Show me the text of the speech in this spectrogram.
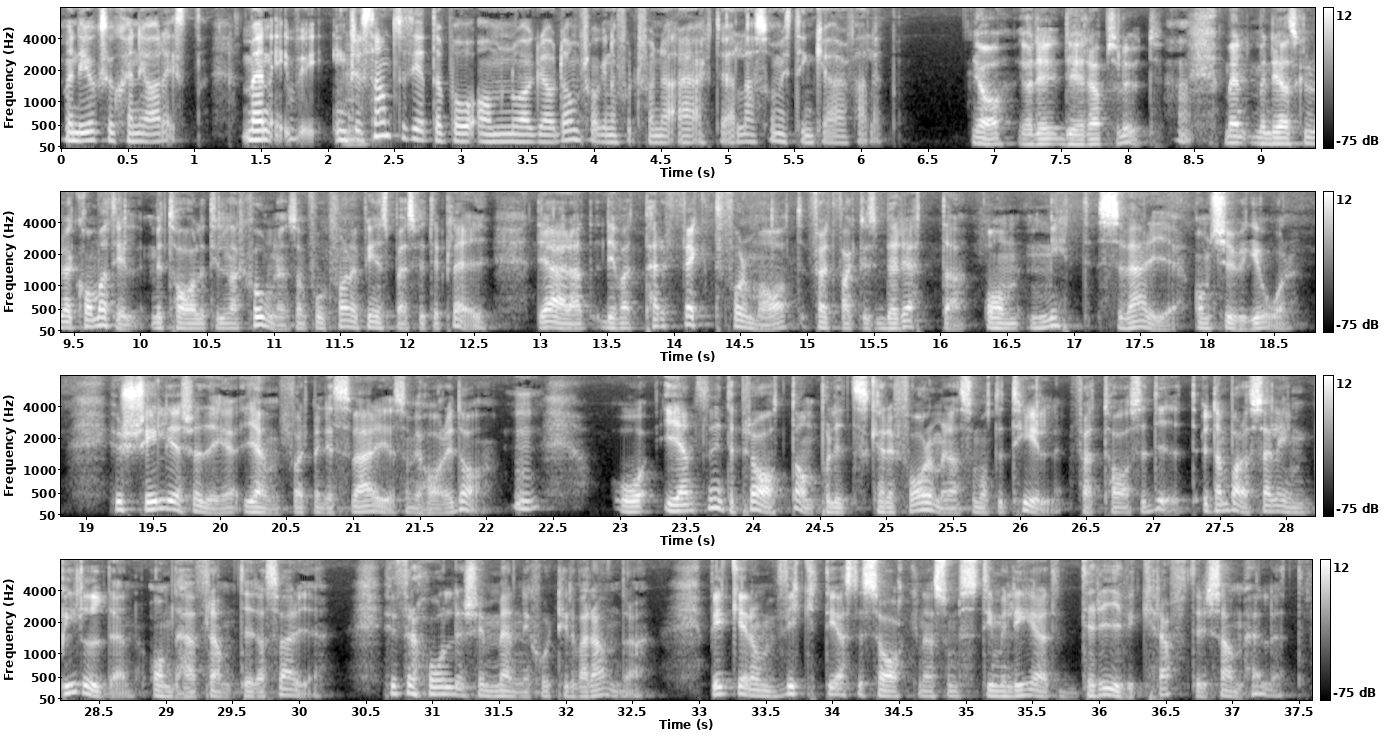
Men det är också genialiskt. Men intressant mm. att titta på om några av de frågorna fortfarande är aktuella. Så misstänker jag är fallet. Ja, ja det, det är det absolut. Ja. Men, men det jag skulle vilja komma till med talet till nationen som fortfarande finns på SVT Play. Det är att det var ett perfekt format för att faktiskt berätta om mitt Sverige om 20 år. Hur skiljer sig det jämfört med det Sverige som vi har idag? Mm. Och egentligen inte prata om politiska reformerna som måste till för att ta sig dit. Utan bara sälja in bilden om det här framtida Sverige. Hur förhåller sig människor till varandra? Vilka är de viktigaste sakerna som stimulerar till drivkrafter i samhället?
